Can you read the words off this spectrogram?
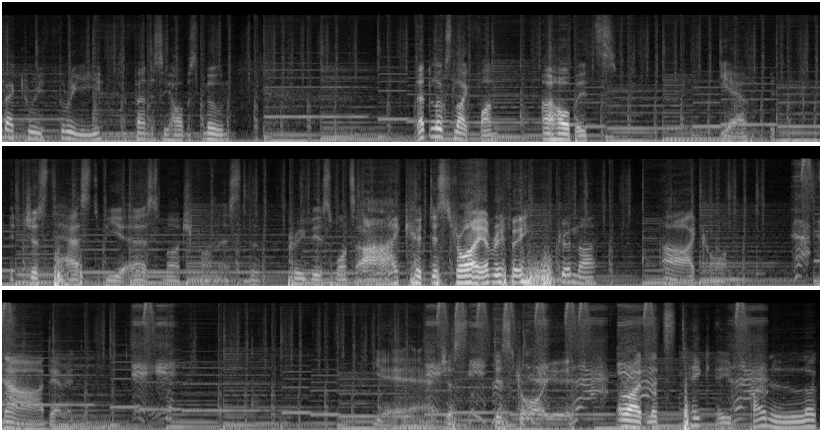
Factory 3 Fantasy Harvest Moon. That looks like fun. I hope it's yeah, it it just has to be as much fun as the previous ones. Ah, I could destroy everything, couldn't I? Ah, I can't. Nah, damn it. Yeah, just destroy it. Alright, let's take a final look.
